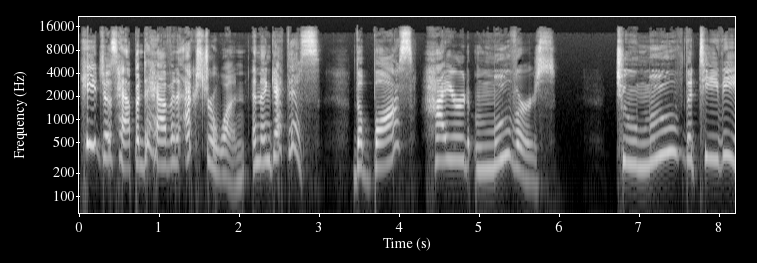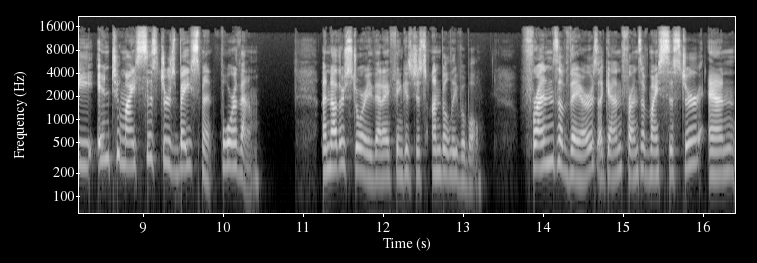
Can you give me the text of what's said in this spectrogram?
He just happened to have an extra one. And then get this the boss hired movers to move the TV into my sister's basement for them. Another story that I think is just unbelievable. Friends of theirs, again, friends of my sister and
